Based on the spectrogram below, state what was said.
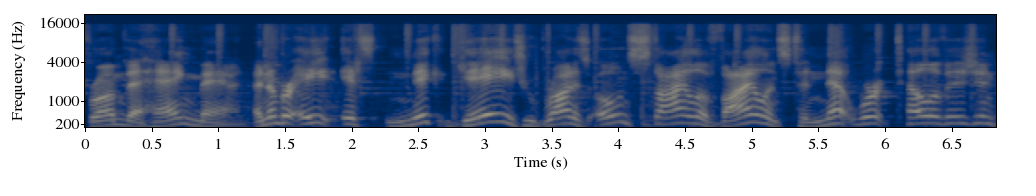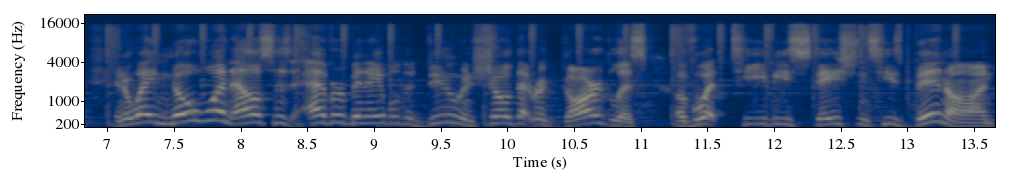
from the Hangman. At number eight, it's Nick Gage, who brought his own style of violence to network television in a way no one else has ever been able to do, and showed that regardless of what TV stations he's been on,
